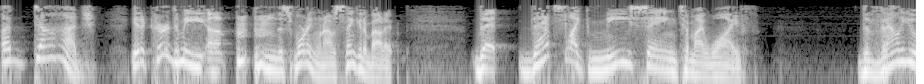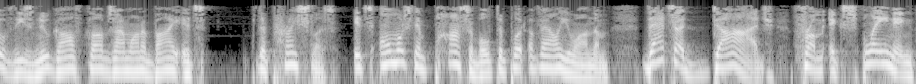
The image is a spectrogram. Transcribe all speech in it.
a dodge. It occurred to me uh, this morning when I was thinking about it that that's like me saying to my wife, the value of these new golf clubs I want to buy, it's they're priceless. It's almost impossible to put a value on them. That's a dodge from explaining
